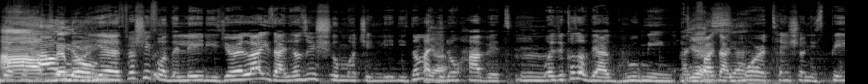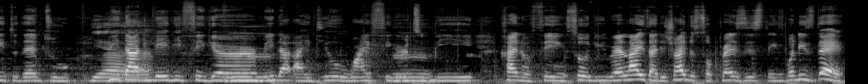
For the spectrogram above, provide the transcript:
our ah, memory. long? Yeah, especially for the ladies. You realize that it doesn't show much in ladies. Not like Yeah. they don't have it, mm. but it's because of their grooming and Yes. the fact that Yeah. more attention is paid to them to Yeah. be that lady figure, mm. be that ideal wife figure to mm. be kind of thing. So you realize that they try to suppress these things, but it's there.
